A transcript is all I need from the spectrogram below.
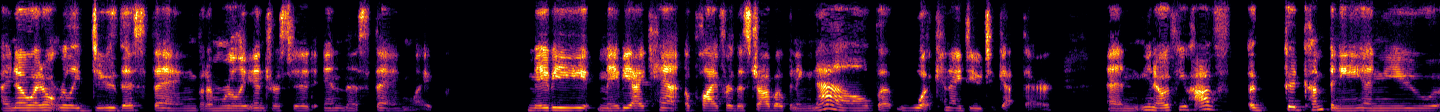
I know I don't really do this thing, but I'm really interested in this thing. Like maybe maybe I can't apply for this job opening now, but what can I do to get there? And you know, if you have a good company and you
